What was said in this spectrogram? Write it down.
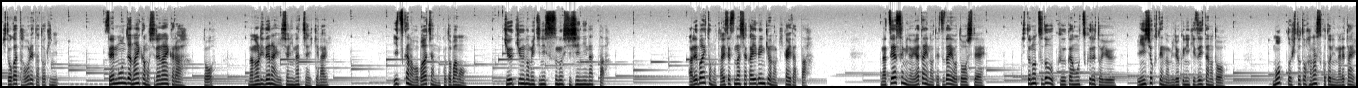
人が倒れた時に専門じゃないかもしれないからと名乗り出ない医者になっちゃいけない。いつかのおばあちゃんの言葉も救急の道に進む指針になった。アルバイトも大切な社会勉強の機会だった。夏休みの屋台の手伝いを通して人の集う空間を作るという飲食店の魅力に気づいたのともっと人と話すことになれたい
